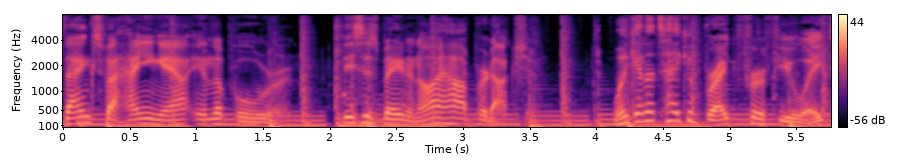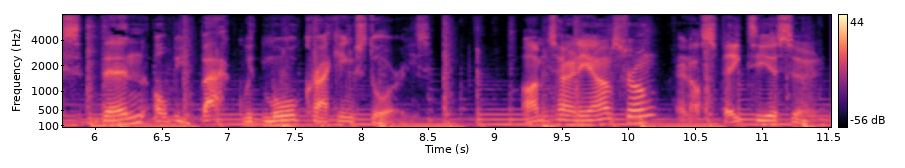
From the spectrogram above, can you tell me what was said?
Thanks for hanging out in the pool room. This has been an iHeart production. We're going to take a break for a few weeks, then I'll be back with more cracking stories. I'm Tony Armstrong, and I'll speak to you soon.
